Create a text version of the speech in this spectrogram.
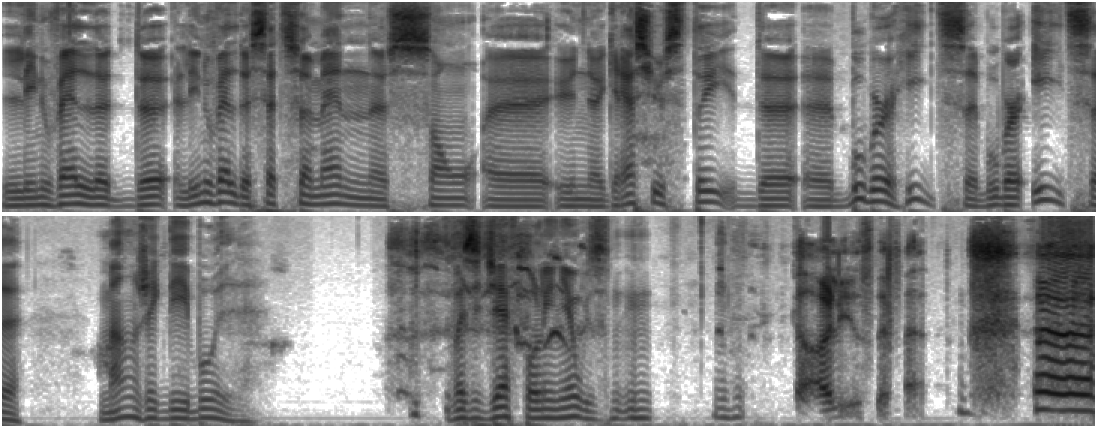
Les nouvelles de, les nouvelles de cette semaine sont euh, une gracieuseté de euh, Boober Eats. Boober Eats mange avec des boules. Vas-y, Jeff, pour les news. Allez, Stéphane. Euh,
